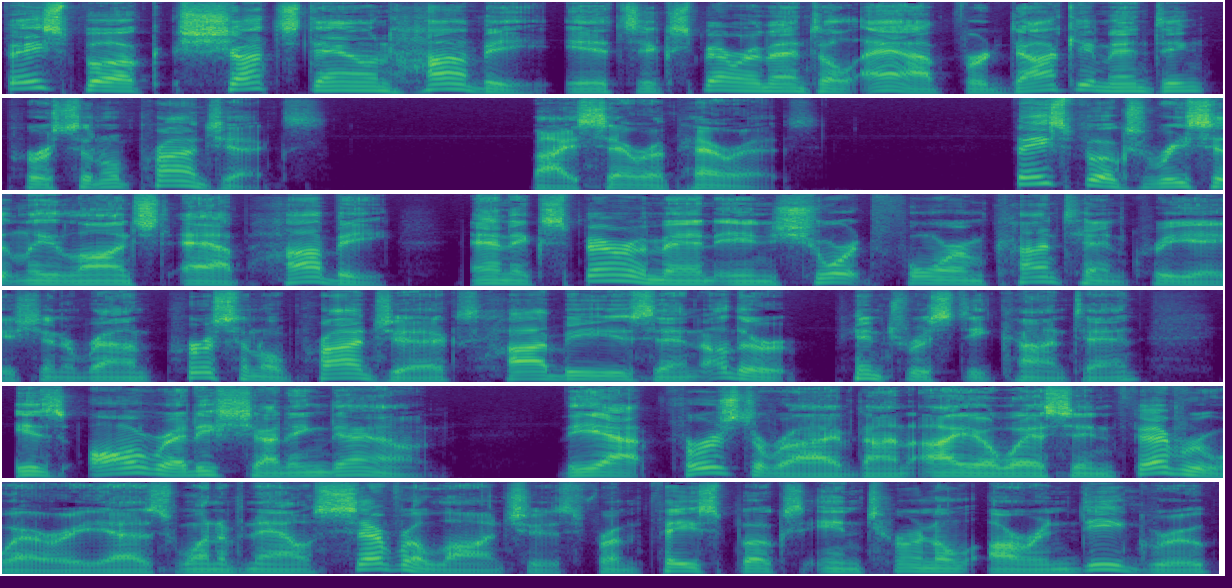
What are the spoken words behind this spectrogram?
Facebook shuts down Hobbi, its experimental app for documenting personal projects. By Sarah Perez. Facebook's recently launched app Hobbi, an experiment in short form content creation around personal projects, hobbies, and other Pinteresty content, is already shutting down. The app first arrived on iOS in February as one of now several launches from Facebook's internal R&D group,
